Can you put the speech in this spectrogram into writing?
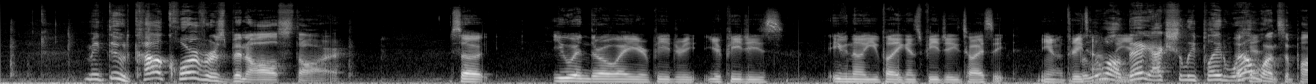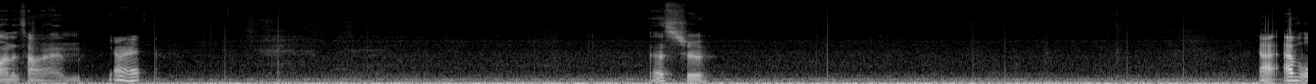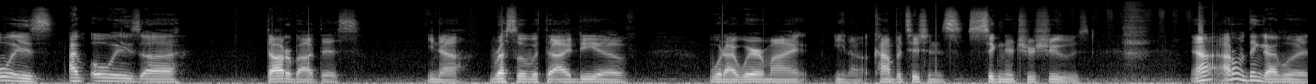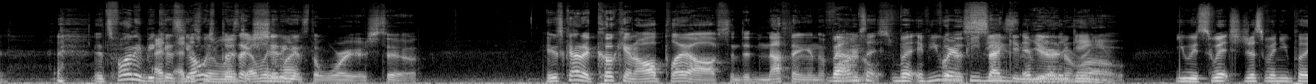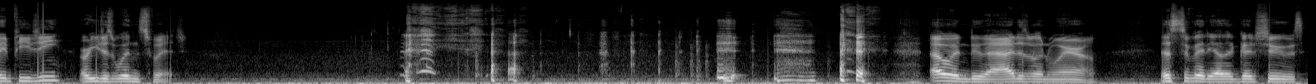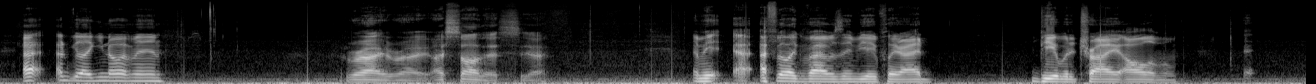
I mean, dude, Kyle Korver's been an all star. So, you wouldn't throw away your PG your PGs, even though you play against PG twice, a, you know, three But times Luol. Deng actually played well Okay. once upon a time. All right. That's true. I, I've always I've always uh, thought about this, you know, wrestled with the idea of would I wear my you know competition's signature shoes. I, I don't think I would. It's funny because I he always plays like shit want- against the Warriors too. He was kind of cooking all playoffs and did nothing in the But I'm finals. saying, but if you wear second every year other in a game, row. you would switch just when you played PG, or you just wouldn't switch. I wouldn't do that. I just wouldn't wear them. There's too many other good shoes. I, I'd be like, you know what, man? Right, right. I saw this. Yeah. I mean, I, I feel like if I was an NBA player, I'd be able to try all of them.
